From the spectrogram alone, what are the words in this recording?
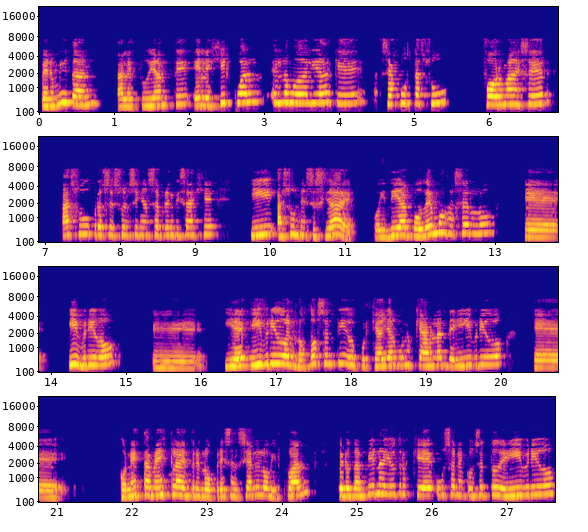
permitan al estudiante elegir cuál es la modalidad que se ajusta a su forma de ser, a su proceso de enseñanza-aprendizaje y a sus necesidades. Hoy día podemos hacerlo eh, híbrido, eh, y híbrido en los dos sentidos, porque hay algunos que hablan de híbrido eh, con esta mezcla entre lo presencial y lo virtual, pero también hay otros que usan el concepto de híbrido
